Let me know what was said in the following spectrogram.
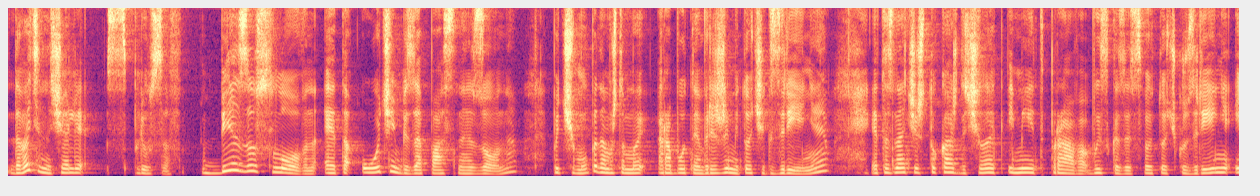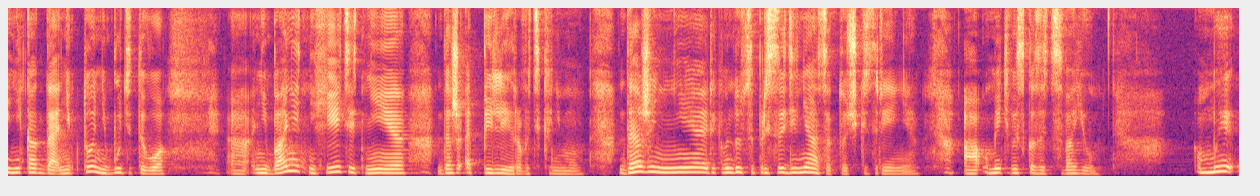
Давайте вначале с плюсов. Безусловно, это очень безопасная зона. Почему? Потому что мы работаем в режиме точек зрения. Это значит, что каждый человек имеет право высказать свою точку зрения, и никогда никто не будет его не банить, не хейтить, не даже апеллировать к нему. Даже не рекомендуется присоединяться к точке зрения, а уметь высказать свою. Мы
